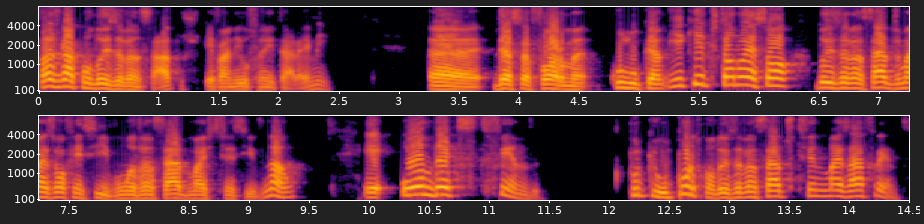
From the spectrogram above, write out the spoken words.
Vai jogar com dois avançados, Evanilson e Taremi? Uh, dessa forma, colocando... E aqui a questão não é só dois avançados mais ofensivo, um avançado mais defensivo. Não. É onde é que se defende. Porque o Porto com dois avançados defende mais à frente.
